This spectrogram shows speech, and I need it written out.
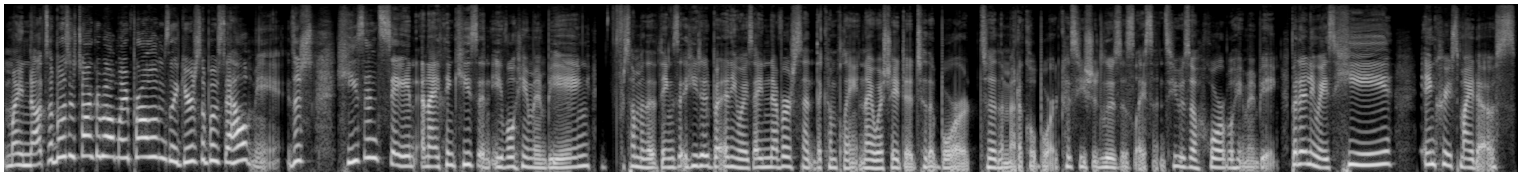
Am I not supposed to talk about my problems? Like you're supposed to help me. There's he's insane and I think he's an evil human being for some of the things that he did. But anyways, I never sent the complaint and I wish I did to the board, to the medical board, because he should lose his license. He was a horrible human being. But anyways, he increased my dose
